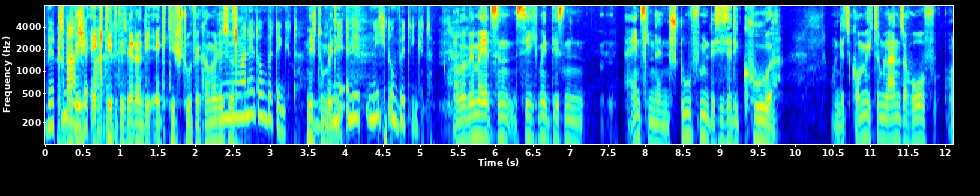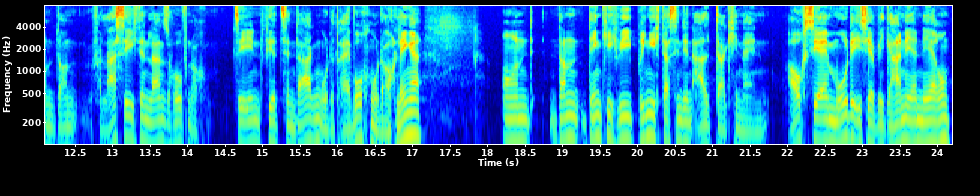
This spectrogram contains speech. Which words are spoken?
wird Das, schon war das, angebracht. Active, das wäre dann die Active-Stufe, kann man das so Nein, nicht unbedingt. Nicht unbedingt. Nicht, nicht unbedingt. Aber wenn man jetzt sich mit diesen einzelnen Stufen, das ist ja die Kur. Und jetzt komme ich zum Lanzerhof und dann verlasse ich den Lanzerhof nach 10, 14 Tagen oder drei Wochen oder auch länger. Und dann denke ich, wie bringe ich das in den Alltag hinein? Auch sehr in Mode ist ja vegane Ernährung.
